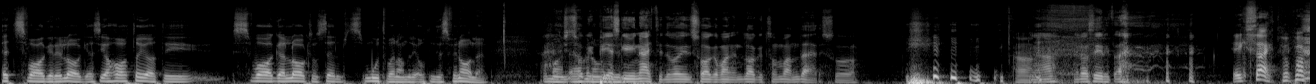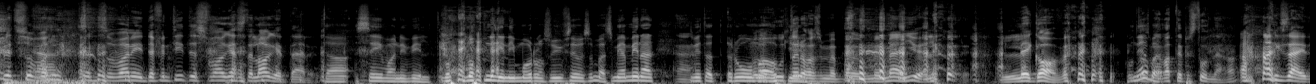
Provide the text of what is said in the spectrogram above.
ett svagare lag. Alltså, jag hatar ju att det är svaga lag som ställs mot varandra i åttondelsfinalen. Om man- såg ju PSG United, det var ju det svaga laget som vann där så... Ja. Ja, du? Rita? Exakt, på pappret så var, så var ni definitivt det svagaste laget där. Ja, säg vad ni vill. Lott, lottningen imorgon så vi får se vem som helst. Men jag menar, du vet att Roma och... Hotar du oss med, med Man U eller? Lägg av! Hon Nej, tar bara- med vattenpistol där va? Exakt!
